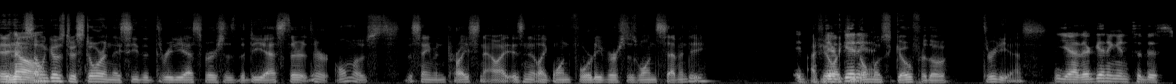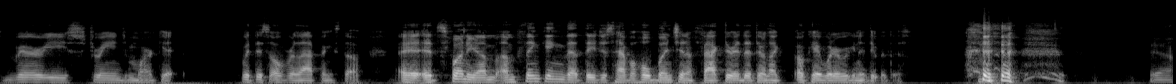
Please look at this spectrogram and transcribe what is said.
if No. someone goes to a store and they see the 3DS versus the DS, they're they're almost the same in price now. Isn't it like 140 versus 170? It, I feel like getting, you'd almost go for the 3DS. Yeah, they're getting into this very strange market with this overlapping stuff. It's funny. I'm I'm thinking that they just have a whole bunch in a factory that they're like, okay, what are we gonna do with this? Hmm. Yeah.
